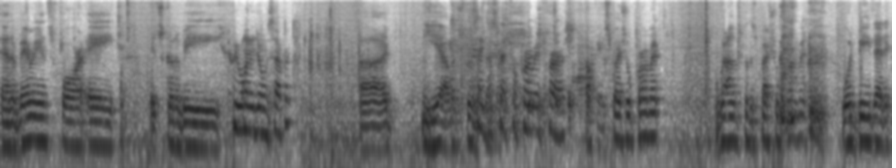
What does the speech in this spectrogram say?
and a variance for a, it's going to be, Do we want to do them separate? uh, yeah, let's do it. Take the separate. special permit first. Okay, special permit, grounds for the special permit would be that it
